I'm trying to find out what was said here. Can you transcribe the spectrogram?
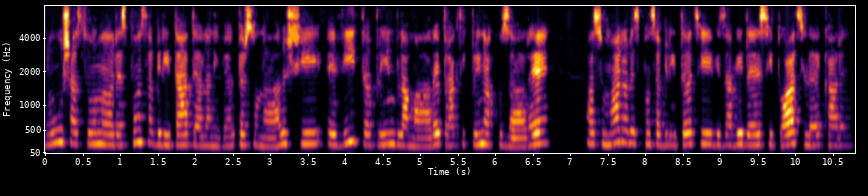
nu își asumă responsabilitatea la nivel personal și evită prin blamare, practic prin acuzare, asumarea responsabilității vis-a-vis de situațiile care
